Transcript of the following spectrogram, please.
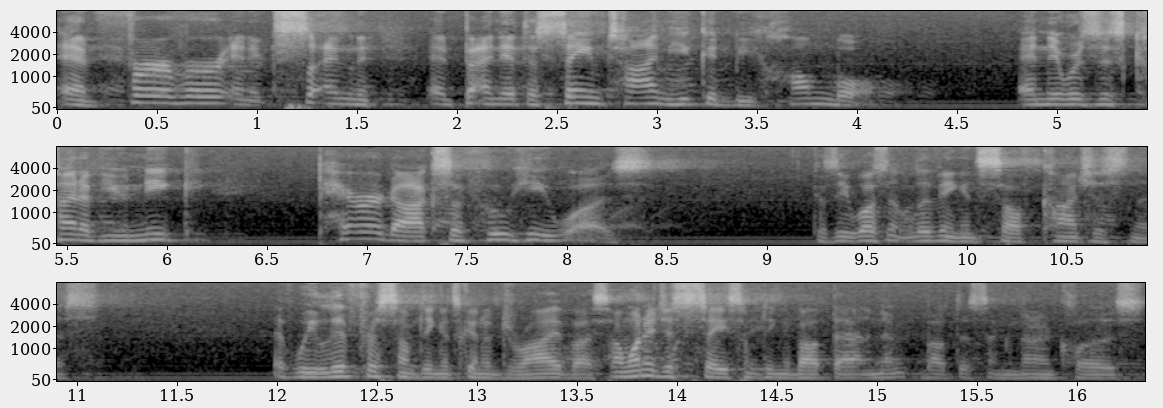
and fervor, and, and, and, and at the same time, he could be humble. And there was this kind of unique paradox of who he was because he wasn't living in self consciousness. If we live for something, it's going to drive us. I want to just say something about that and about this, I'm going to close.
